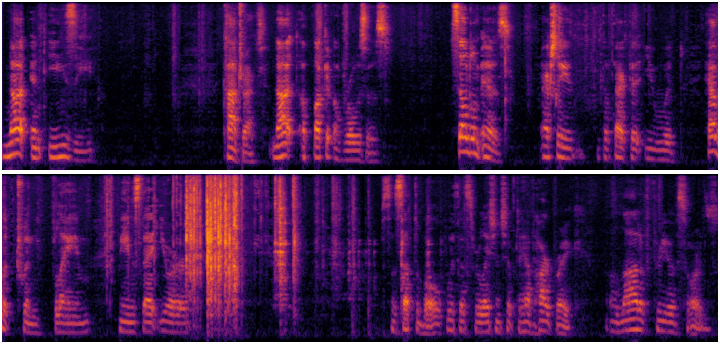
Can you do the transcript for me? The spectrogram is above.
Not an easy contract, not a bucket of roses. Seldom is. Actually, the fact that you would have a twin flame means that you're susceptible with this relationship to have heartbreak. A lot of Three of Swords.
